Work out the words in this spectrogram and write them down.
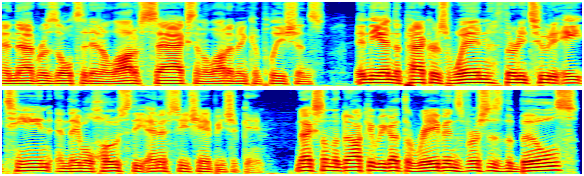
and that resulted in a lot of sacks and a lot of incompletions. In the end, the Packers win 32 to 18, and they will host the NFC Championship game. Next on the docket, we got the Ravens versus the Bills.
